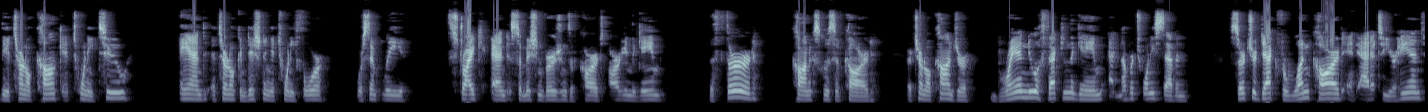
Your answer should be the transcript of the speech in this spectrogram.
the Eternal Conk at 22 and Eternal Conditioning at 24, were simply strike and submission versions of cards already in the game. The third con exclusive card, Eternal Conjure, brand new effect in the game at number 27. Search your deck for one card and add it to your hand.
